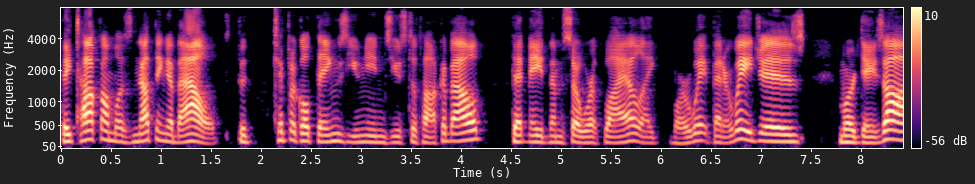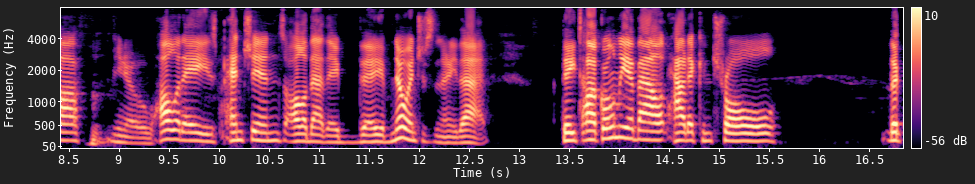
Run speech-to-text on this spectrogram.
they talk almost nothing about the typical things unions used to talk about that made them so worthwhile, like more wa- better wages, more days off, hmm. you know, holidays, pensions, all of that. They they have no interest in any of that. They talk only about how to control the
